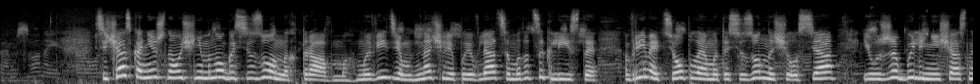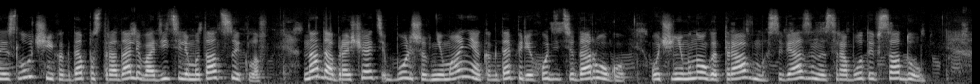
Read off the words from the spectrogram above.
Сейчас, конечно, очень много сезонных травм. Мы видим, начали появляться мотоциклисты. Время теплое, мотосезон начался, и уже были несчастные случаи, когда пострадали водители мотоциклов. Надо обращать больше внимания, когда переходите дорогу. Очень много травм связаны с работой в саду.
